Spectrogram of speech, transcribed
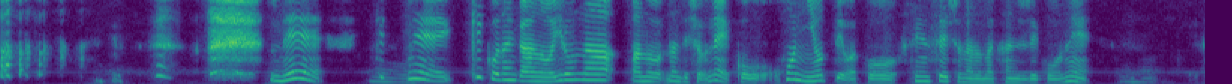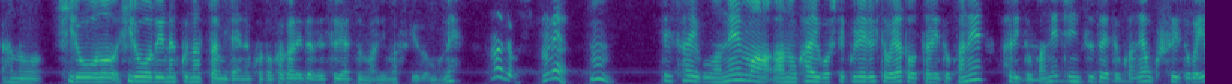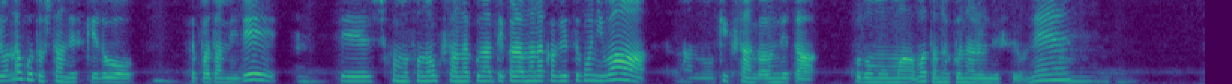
ねえ、うんねえ、結構なんかあの、いろんな、あの、なんでしょうね、こう、本によってはこう、センセーショナルな感じでこうね、あの、疲労の、疲労で亡くなったみたいなことを書かれたりするやつもありますけどもね。まあでも、ね。うん。で、最後はね、まあ、あの、介護してくれる人を雇ったりとかね、針とかね、鎮痛剤とかね、お薬とかいろんなことしたんですけど、やっぱダメで、うん。で、しかもその奥さん亡くなってから7ヶ月後には、あの、キクさんが産んでた子供もまた亡くなるんですようね。ん。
